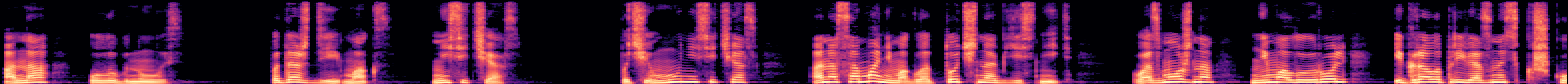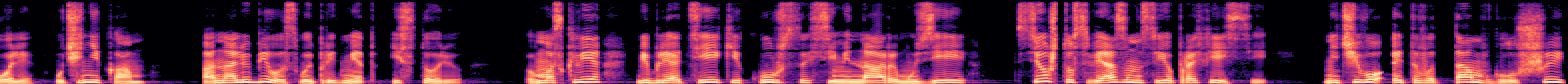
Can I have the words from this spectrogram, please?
Она улыбнулась. «Подожди, Макс, не сейчас». Почему не сейчас? Она сама не могла точно объяснить. Возможно, немалую роль играла привязанность к школе, ученикам — она любила свой предмет — историю. В Москве библиотеки, курсы, семинары, музеи — все, что связано с ее профессией. Ничего этого там, в глуши,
